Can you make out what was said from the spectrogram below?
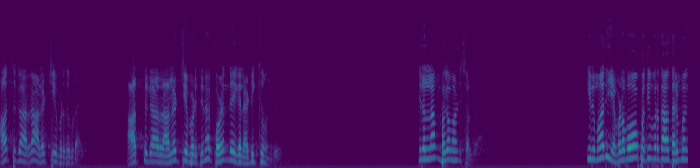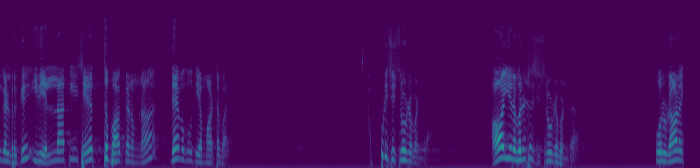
ஆத்துக்காரரை அலட்சியப்படுத்தக்கூடாது. ஆத்துக்காரர் அலட்சியப்படுத்தினா குழந்தைகள் அடிக்கும் வந்து. இதெல்லாம் பகவான் சொல்கிறார் இது மாதிரி எவ்வளவோ பதிவிரதா தர்மங்கள் இருக்கு. இது எல்லாத்தையும் சேர்த்து பார்க்கணும்னா தேவகூதி அம்மாட்ட பார்க்க அப்படி சிஸ்ரூஷ பண்றா. ஆயிரம் வருஷம் சிஸ்ரூஷ பண்றா. ஒரு நாளைக்கு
